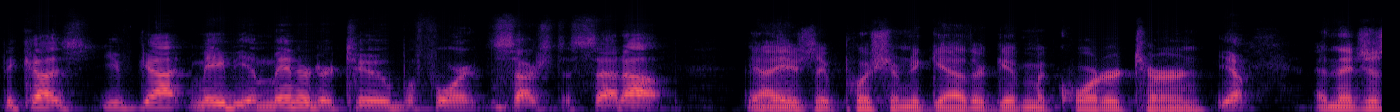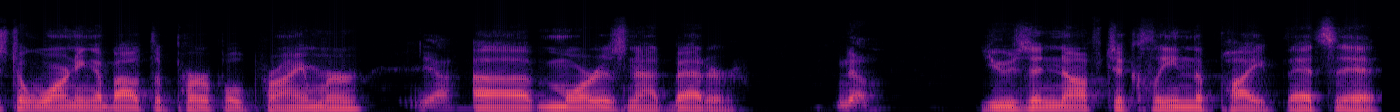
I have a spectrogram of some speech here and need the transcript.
Because you've got maybe a minute or two before it starts to set up. Yeah, I usually push them together, give them a quarter turn. Yep. And then just a warning about the purple primer. Yeah. Uh, more is not better. No. Use enough to clean the pipe. That's it.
